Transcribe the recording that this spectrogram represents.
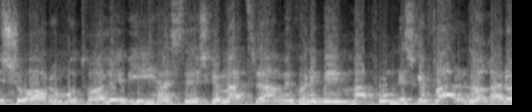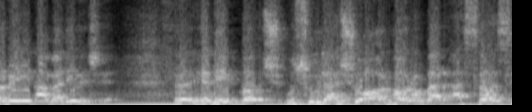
شعار و مطالبی هستش که مطرح می‌کنیم به این مفهوم نیست که فردا قرار این عملی بشه. یعنی اصولا شعارها رو بر اساس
